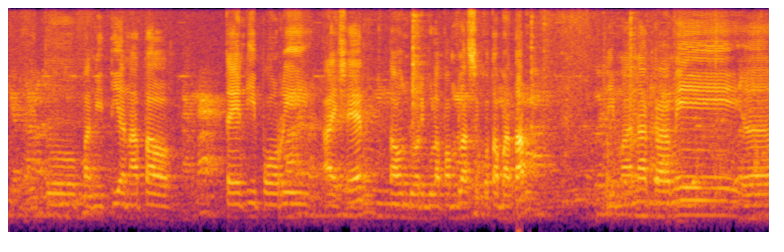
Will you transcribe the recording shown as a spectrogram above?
yaitu panitia Natal TNI Polri ASN tahun 2018 sekota Batam di mana kami eh,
